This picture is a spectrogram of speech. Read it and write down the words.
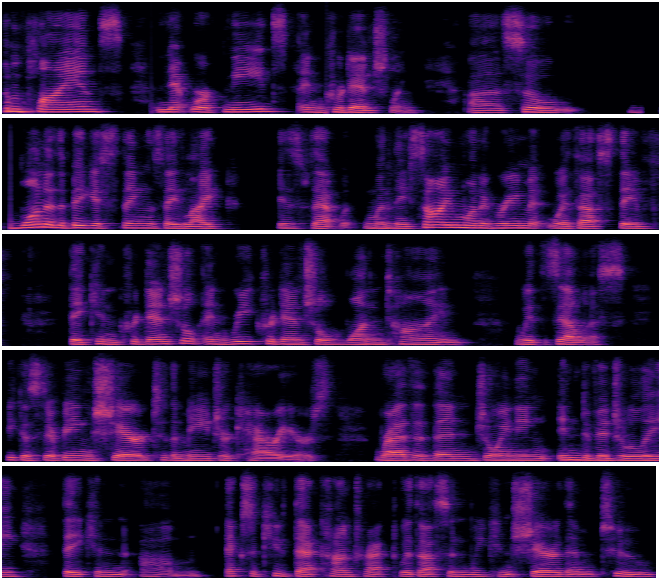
compliance, network needs, and credentialing. Uh, so, one of the biggest things they like is that when they sign one agreement with us, they've they can credential and re-credential one time with Zelis because they're being shared to the major carriers rather than joining individually they can um, execute that contract with us and we can share them to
